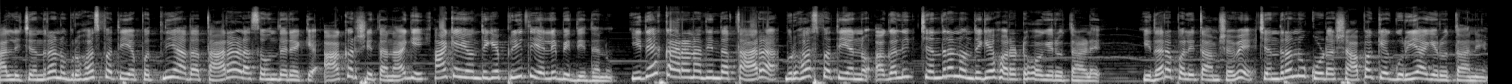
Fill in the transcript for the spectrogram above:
ಅಲ್ಲಿ ಚಂದ್ರನು ಬೃಹಸ್ಪತಿಯ ಪತ್ನಿಯಾದ ತಾರಾಳ ಸೌಂದರ್ಯಕ್ಕೆ ಆಕರ್ಷಿತನಾಗಿ ಆಕೆಯೊಂದಿಗೆ ಪ್ರೀತಿಯಲ್ಲಿ ಬಿದ್ದಿದ್ದನು. ಇದೇ ಕಾರಣದಿಂದ ತಾರ ಬೃಹಸ್ಪತಿಯನ್ನು ಅಗಲಿ ಚಂದ್ರನೊಂದಿಗೆ ಹೊರಟು ಹೋಗಿರುತ್ತಾಳೆ. ಇದರ ಫಲಿತಾಂಶವೇ ಚಂದ್ರನು ಕೂಡ ಶಾಪಕ್ಕೆ ಗುರಿಯಾಗಿರುತ್ತಾನೆ.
